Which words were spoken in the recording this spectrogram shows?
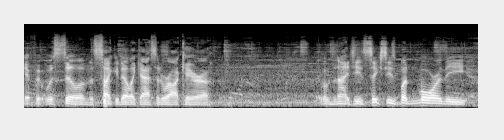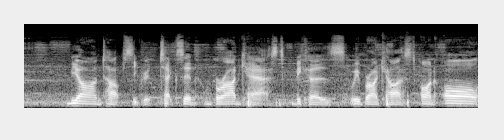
if it was still in the psychedelic acid rock era of the 1960s, but more the Beyond Top Secret Texan broadcast because we broadcast on all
